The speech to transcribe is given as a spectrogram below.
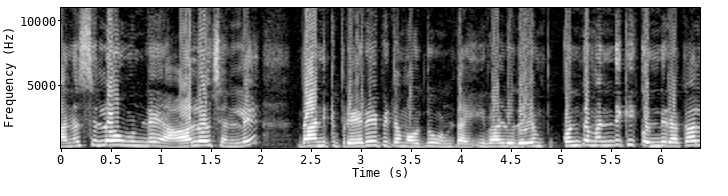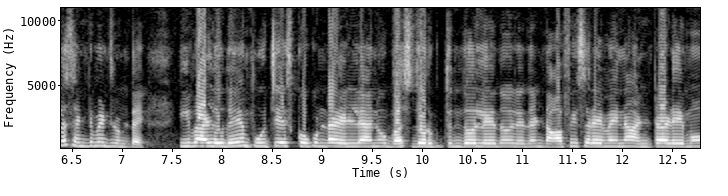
మనసులో ఉండే ఆలోచనలే దానికి ప్రేరేపితం అవుతూ ఉంటాయి. ఇవాళ ఉదయం కొంతమందికి కొన్ని రకాల సెంటిమెంట్లు ఉంటాయి. ఇవాళ ఉదయం పూజ చేసుకోకుండా వెళ్ళాను బస్ దొరుకుతుందో లేదో లేదంటే ఆఫీసర్ ఏమైనా అంటాడేమో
